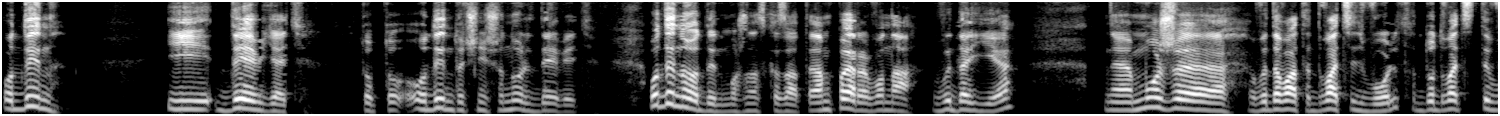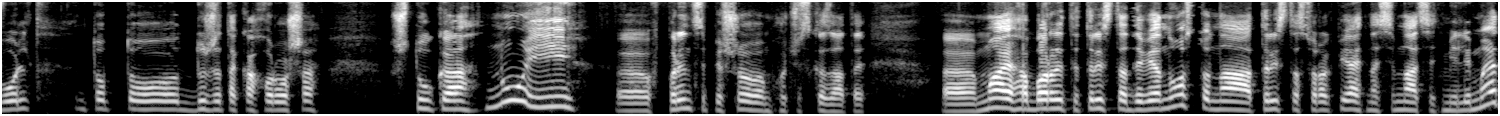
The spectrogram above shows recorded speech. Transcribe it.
1,9, тобто 1, точніше 0,9, 1,1 можна сказати, ампери вона видає. Е, Може видавати 20 вольт до 20 вольт, тобто дуже така хороша штука. Ну і, в принципі, що я вам хочу сказати? Е, Має габарити 390 на 345 на 17 мм.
